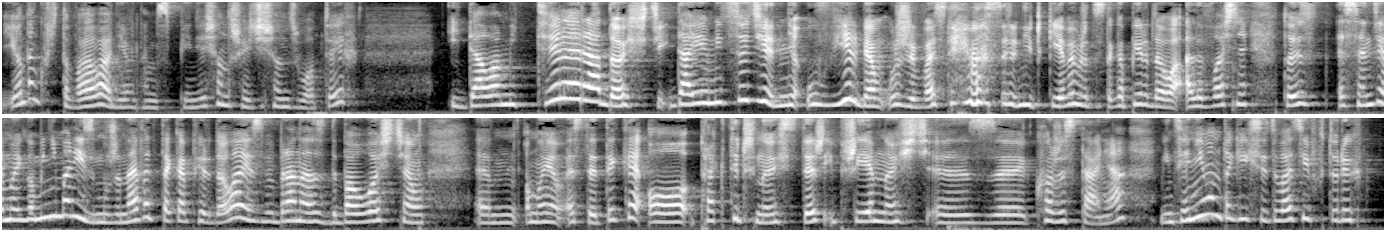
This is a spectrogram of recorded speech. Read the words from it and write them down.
I ona kosztowała, nie wiem, tam z 50-60 złotych i dała mi tyle radości. Daje mi codziennie. Uwielbiam używać tej maselniczki. Ja wiem, że to jest taka pierdoła, ale właśnie to jest esencja mojego minimalizmu, że nawet taka pierdoła jest wybrana z dbałością um, o moją estetykę, o praktyczność też i przyjemność y, z korzystania. Więc ja nie mam takich sytuacji, w których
